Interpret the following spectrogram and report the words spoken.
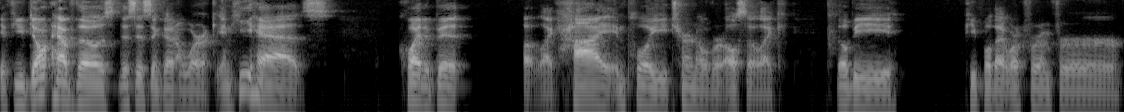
if you don't have those this isn't going to work and he has quite a bit of like high employee turnover also like there'll be people that work for him for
